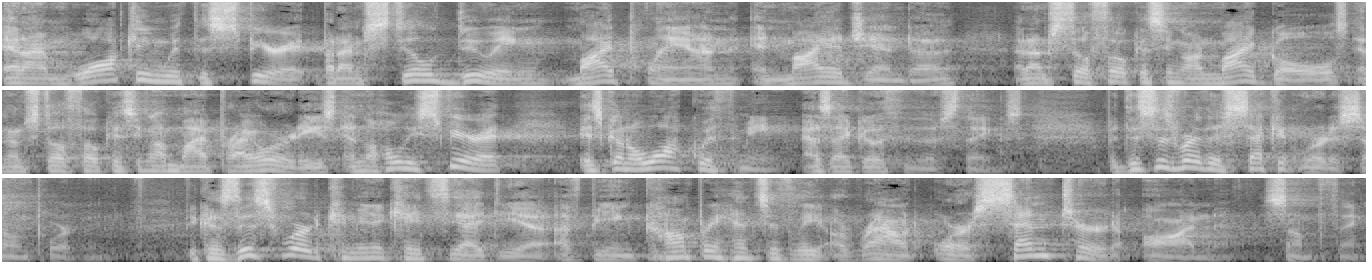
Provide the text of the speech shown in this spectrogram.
and I'm walking with the Spirit, but I'm still doing my plan and my agenda, and I'm still focusing on my goals, and I'm still focusing on my priorities, and the Holy Spirit is gonna walk with me as I go through those things. But this is where the second word is so important, because this word communicates the idea of being comprehensively around or centered on something.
